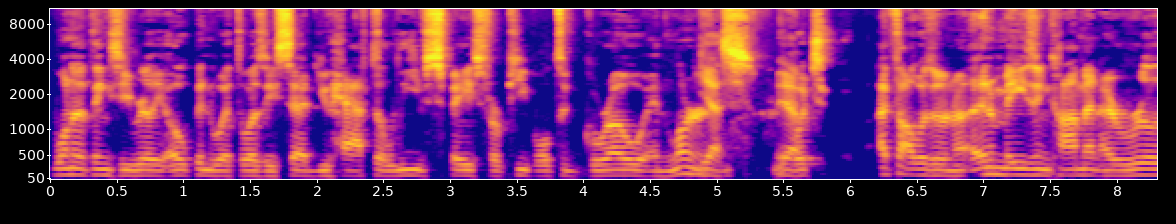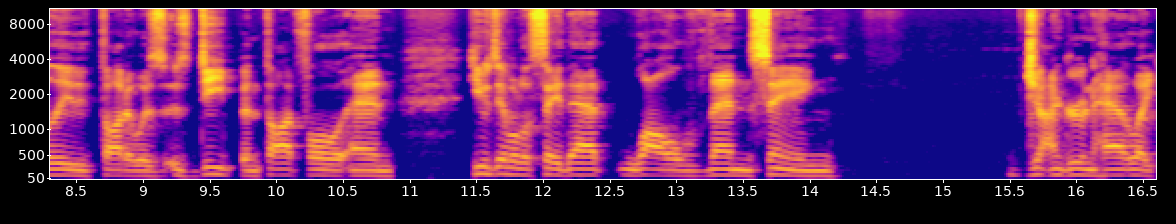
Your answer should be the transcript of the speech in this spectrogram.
one of the things he really opened with was he said you have to leave space for people to grow and learn. Yes, yeah. which I thought was an, an amazing comment. I really thought it was, was deep and thoughtful, and he was able to say that while then saying Jon Gruden had like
